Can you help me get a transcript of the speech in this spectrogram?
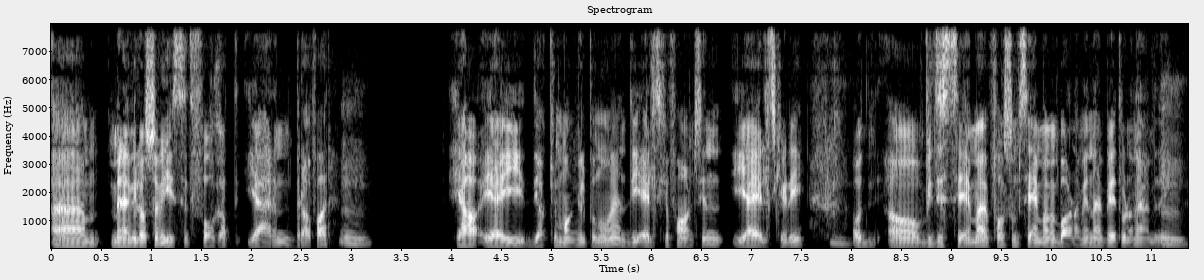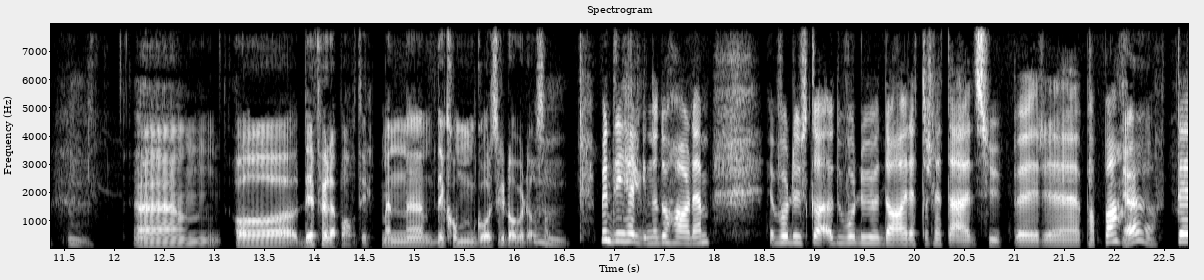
Um, men jeg vil også vise til folk at jeg er en bra far. Mm. jeg, de har ikke mangel på noe. De elsker faren sin. Jeg elsker de. Og, og hvis de ser meg, folk som ser meg med barna mine, vet hvordan jeg er med de. Um, og det føler jeg på av og til. Men eh, det kom, går sikkert over, det også. Men de helgene du har dem, hvor du, skal, hvor du da rett og slett er superpappa, Ja, ja. det,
